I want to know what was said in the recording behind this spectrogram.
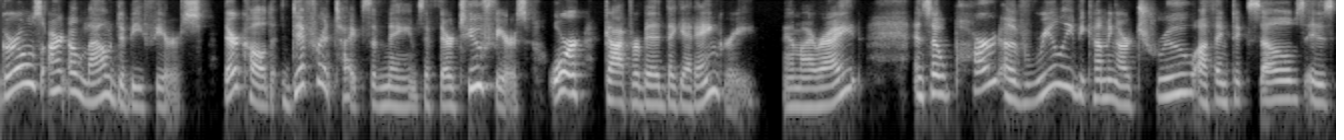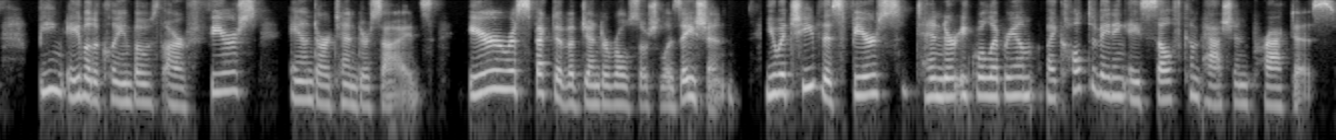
Girls aren't allowed to be fierce. They're called different types of names if they're too fierce, or God forbid, they get angry. Am I right? And so, part of really becoming our true, authentic selves is being able to claim both our fierce and our tender sides, irrespective of gender role socialization. You achieve this fierce, tender equilibrium by cultivating a self compassion practice.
